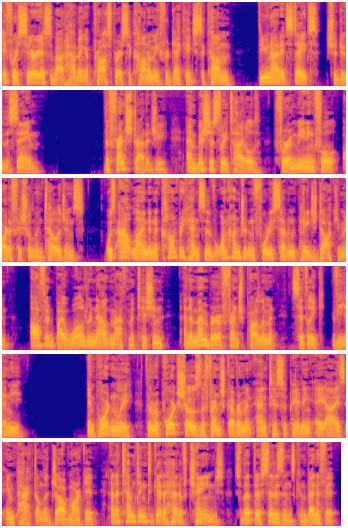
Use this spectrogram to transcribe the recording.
If we're serious about having a prosperous economy for decades to come, the United States should do the same. The French strategy, ambitiously titled For a Meaningful Artificial Intelligence, was outlined in a comprehensive 147 page document authored by world renowned mathematician and a member of French Parliament Cédric Villani. Importantly, the report shows the French government anticipating AI's impact on the job market and attempting to get ahead of change so that their citizens can benefit.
